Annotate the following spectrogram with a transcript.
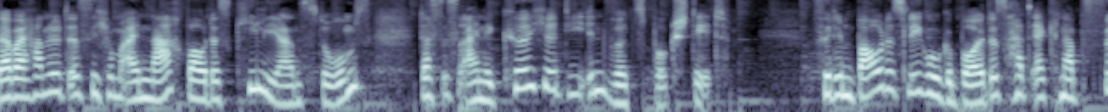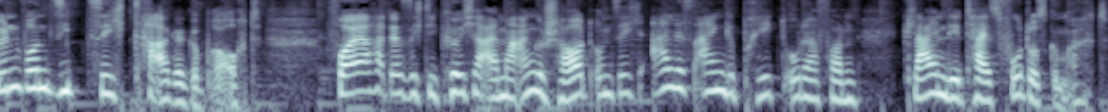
Dabei handelt es sich um einen Nachbau des Kiliansdoms. Das ist eine Kirche, die in Würzburg steht. Für den Bau des Lego-Gebäudes hat er knapp 75 Tage gebraucht. Vorher hat er sich die Kirche einmal angeschaut und sich alles eingeprägt oder von kleinen Details Fotos gemacht.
